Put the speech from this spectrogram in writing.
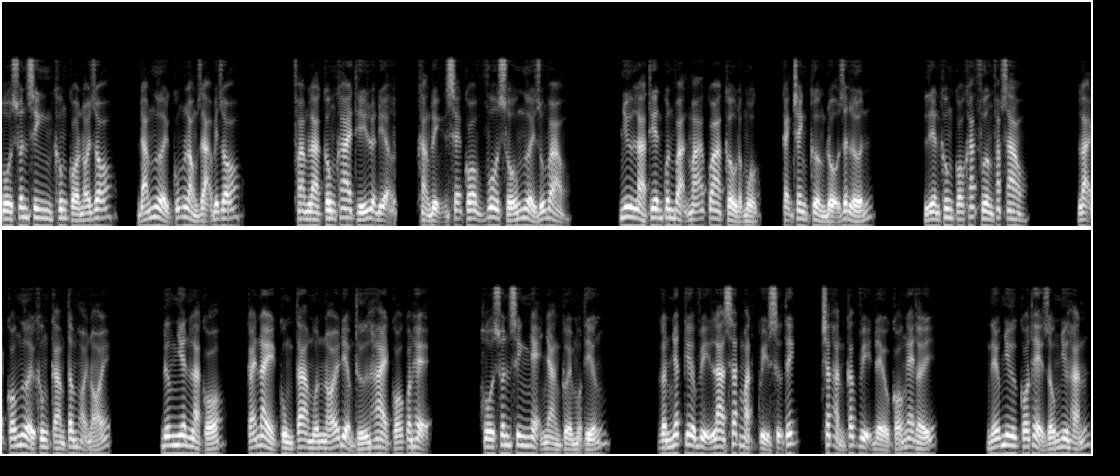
Hồ xuân sinh không có nói rõ, đám người cũng lòng dạ biết rõ. Phàm là công khai thí luyện địa, khẳng định sẽ có vô số người rút vào. Như là thiên quân vạn mã qua cầu độc mục, cạnh tranh cường độ rất lớn. Liền không có khác phương pháp sao? Lại có người không cam tâm hỏi nói. Đương nhiên là có, cái này cùng ta muốn nói điểm thứ hai có quan hệ. Hồ xuân sinh nhẹ nhàng cười một tiếng gần nhất kia vị la sát mặt quỷ sự tích, chắc hẳn các vị đều có nghe thấy. Nếu như có thể giống như hắn,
